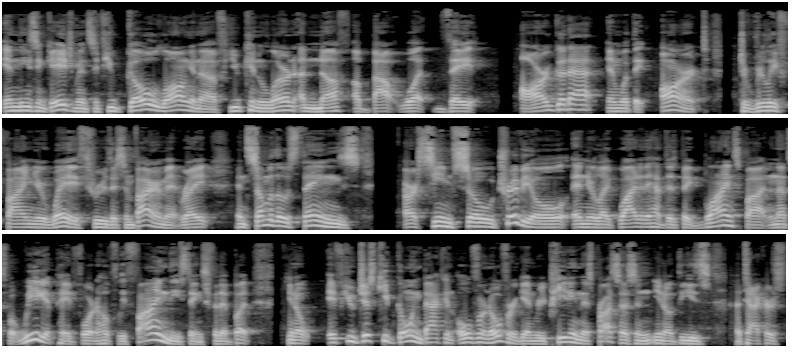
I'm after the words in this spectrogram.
in these engagements, if you go long enough, you can learn enough about what they are good at and what they aren't to really find your way through this environment, right? And some of those things are seem so trivial and you're like why do they have this big blind spot and that's what we get paid for to hopefully find these things for them but you know if you just keep going back and over and over again repeating this process and you know these attackers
